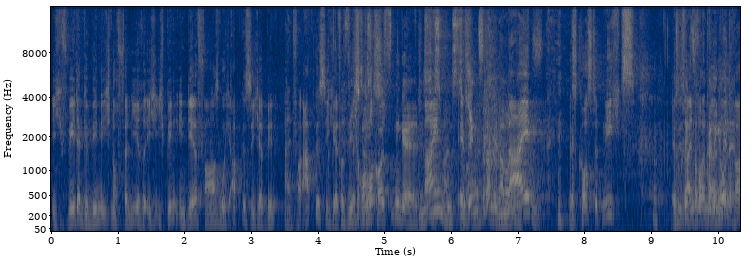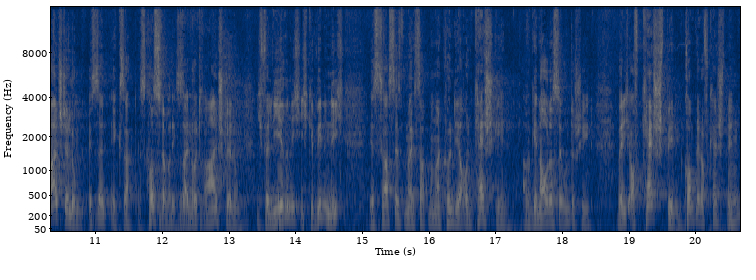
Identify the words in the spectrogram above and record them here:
Ich weder gewinne ich noch verliere. Ich, ich bin in der Phase, wo ich abgesichert bin, einfach abgesichert. Versicherungen kosten Geld. Nein, es, gewinnst damit aber nein, es kostet nichts. Es ist einfach eine Gewinne. Neutralstellung. Es ist ein, exakt, es kostet aber nichts. Es ist eine Neutralstellung. Ich Mhm. verliere nicht, ich gewinne nicht. Jetzt sagst du, jetzt mal- sagt man, man könnte ja auch in Cash gehen. Aber genau das ist der Unterschied. Wenn ich auf Cash bin, komplett auf Cash bin,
